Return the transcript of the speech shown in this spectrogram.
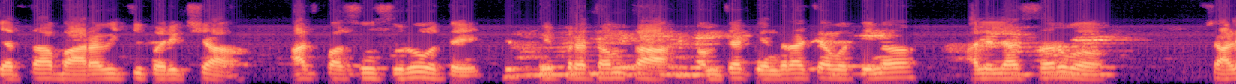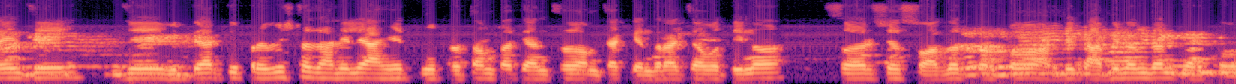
इयत्ता बारावीची परीक्षा आजपासून सुरू होते. मी प्रथमतः आमच्या केंद्राच्या वतीनं आलेल्या सर्व शाळेंचे जे विद्यार्थी प्रविष्ट झालेले आहेत मी प्रथमतः त्यांचं आमच्या केंद्राच्या वतीनं सहर्ष स्वागत करतो हार्दिक अभिनंदन करतो.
